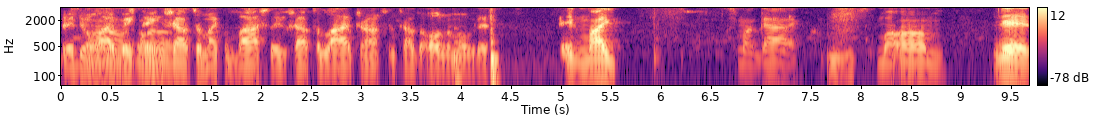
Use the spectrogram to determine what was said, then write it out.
they're doing a lot of big things. Shout out to Michael Bostic. Shout out to Live Johnson. Shout out to all of them over there. Big Mike. It's my guy. Mhm. But um, yeah,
